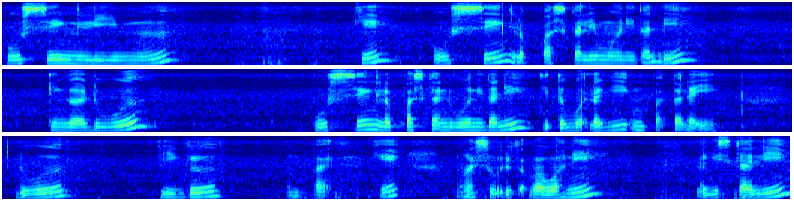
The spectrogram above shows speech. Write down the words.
Pusing lima. Okey. Pusing. Lepaskan lima ni tadi. Tinggal dua. Pusing. Lepaskan dua ni tadi. Kita buat lagi empat talai. Dua tiga, empat. Okey. Masuk dekat bawah ni. Lagi sekali.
